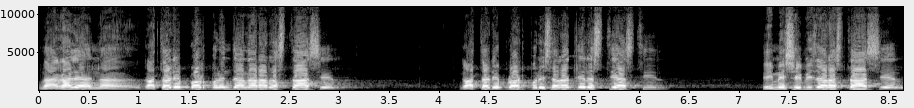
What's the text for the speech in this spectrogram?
नागालँड गाताडे प्लॉट पर्यंत जाणारा रस्ता असेल गाताडे प्लॉट परिसरातले रस्ते असतील एम एस चा रस्ता असेल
